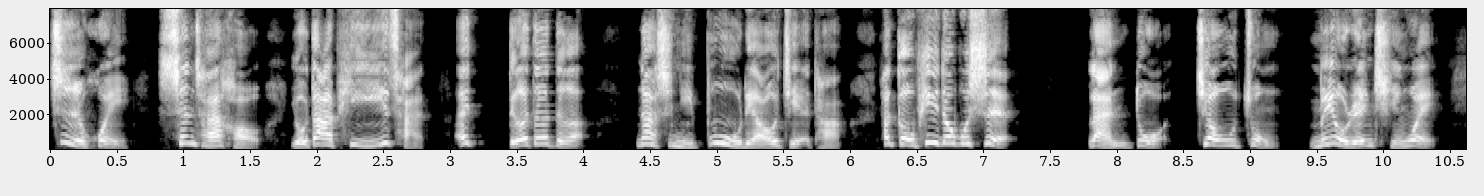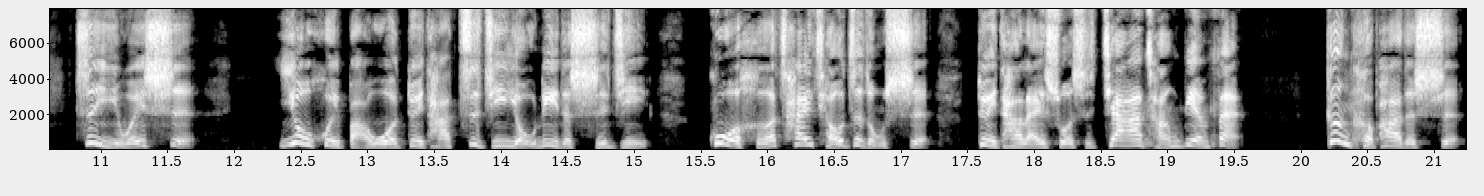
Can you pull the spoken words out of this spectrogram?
智慧、身材好，有大批遗产，哎，得得得，那是你不了解他，他狗屁都不是，懒惰、骄纵。没有人情味，自以为是，又会把握对他自己有利的时机，过河拆桥这种事对他来说是家常便饭。更可怕的是，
